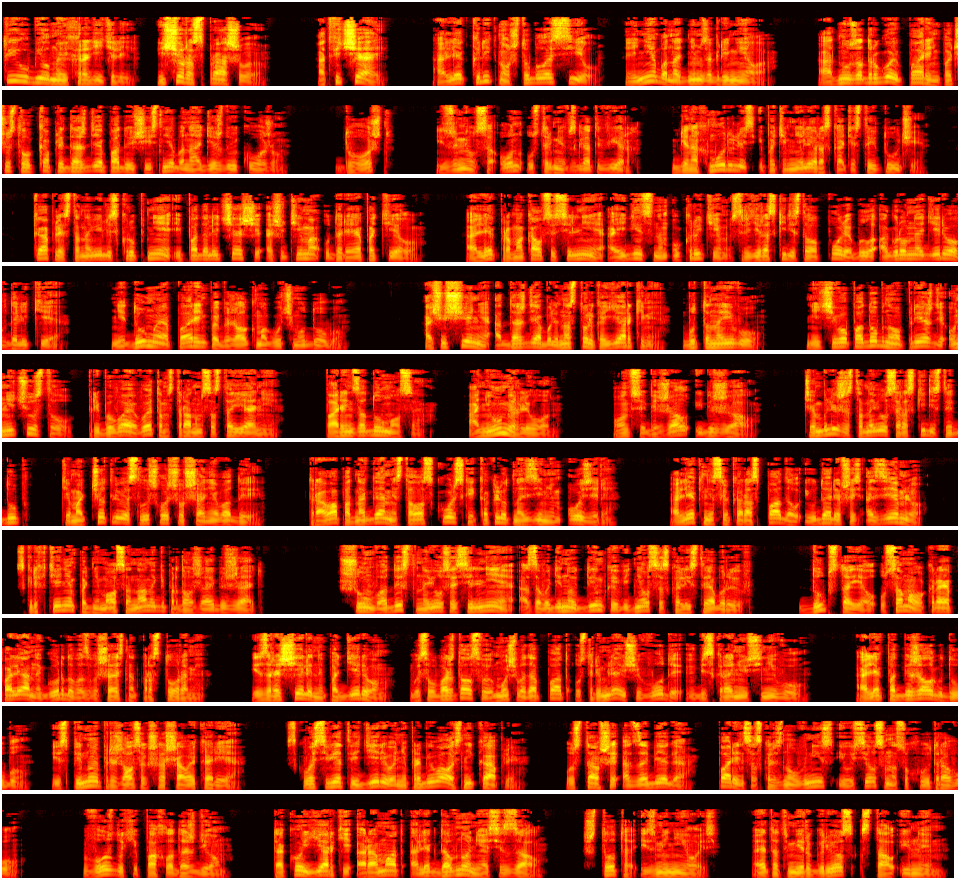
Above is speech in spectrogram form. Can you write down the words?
ты убил моих родителей? Еще раз спрашиваю. Отвечай. Олег крикнул, что было сил, и небо над ним загремело. Одну за другой парень почувствовал капли дождя, падающие с неба на одежду и кожу. «Дождь?» – изумился он, устремив взгляд вверх, где нахмурились и потемнели раскатистые тучи. Капли становились крупнее и падали чаще, ощутимо ударяя по телу. Олег промокал все сильнее, а единственным укрытием среди раскидистого поля было огромное дерево вдалеке. Не думая, парень побежал к могучему дубу. Ощущения от дождя были настолько яркими, будто наяву. Ничего подобного прежде он не чувствовал, пребывая в этом странном состоянии. Парень задумался, а не умер ли он? Он все бежал и бежал. Чем ближе становился раскидистый дуб, тем отчетливее слышалось шуршание воды. Трава под ногами стала скользкой, как лед на зимнем озере. Олег несколько раз падал и, ударившись о землю, с кряхтением поднимался на ноги, продолжая бежать. Шум воды становился сильнее, а за водяной дымкой виднелся скалистый обрыв. Дуб стоял у самого края поляны, гордо возвышаясь над просторами. Из расщелины под деревом высвобождал свою мощь водопад, устремляющий воды в бескрайнюю синеву. Олег подбежал к дубу и спиной прижался к шершавой коре. Сквозь ветви дерева не пробивалось ни капли. Уставший от забега, парень соскользнул вниз и уселся на сухую траву. В воздухе пахло дождем. Такой яркий аромат Олег давно не осязал. Что-то изменилось. Этот мир грез стал иным.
